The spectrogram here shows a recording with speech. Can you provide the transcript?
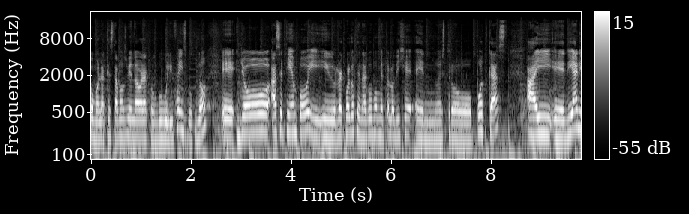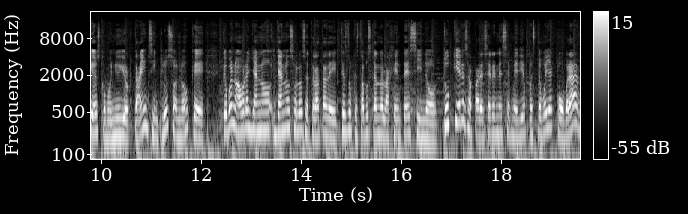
como la que estamos viendo ahora con Google y Facebook, ¿no? Eh, yo hace tiempo, y, recuerdo que en algún momento lo dije en nuestro podcast, hay eh, diarios como New York Times incluso, ¿no? Que, que bueno, ahora ya no, ya no solo se trata de qué es lo que está buscando la gente, sino tú quieres aparecer en ese medio, pues te voy a cobrar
